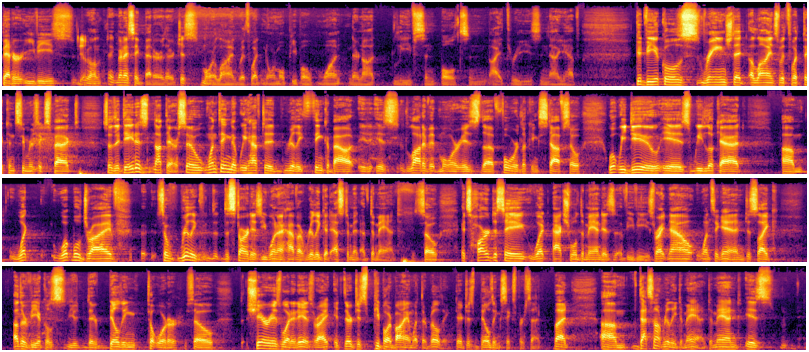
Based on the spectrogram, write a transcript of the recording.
better EVs. Well, when I say better, they're just more aligned with what normal people want. They're not Leafs and Bolts and i3s. And now you have good vehicles range that aligns with what the consumers expect. So the data is not there. So one thing that we have to really think about is a lot of it more is the forward-looking stuff. So what we do is we look at um, what will drive? So really, the start is you want to have a really good estimate of demand. So it's hard to say what actual demand is of EVs right now. Once again, just like other vehicles, they're building to order. So share is what it is, right? They're just people are buying what they're building. They're just building 6%. But um, that's not really demand. Demand is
